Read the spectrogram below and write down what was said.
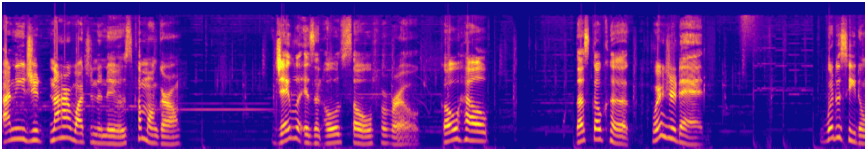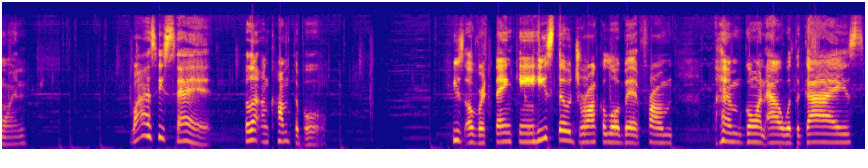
I need you not her watching the news. Come on, girl. Jayla is an old soul for real. Go help. Let's go cook. Where's your dad? What is he doing? Why is he sad? Feeling uncomfortable. He's overthinking. He's still drunk a little bit from him going out with the guys.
